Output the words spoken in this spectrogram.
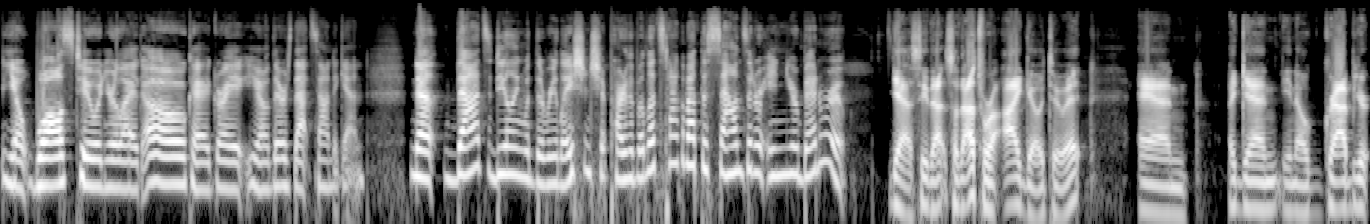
you know, walls too, and you're like, oh, okay, great. You know, there's that sound again. Now, that's dealing with the relationship part of it, but let's talk about the sounds that are in your bedroom. Yeah, see that so that's where I go to it. And again, you know, grab your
